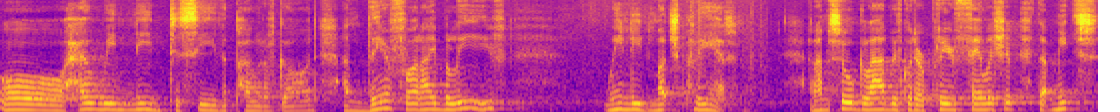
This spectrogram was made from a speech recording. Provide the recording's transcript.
Oh, how we need to see the power of God. And therefore, I believe we need much prayer. And I'm so glad we've got our prayer fellowship that meets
